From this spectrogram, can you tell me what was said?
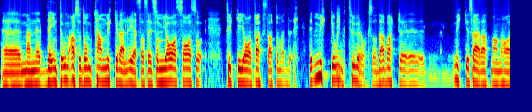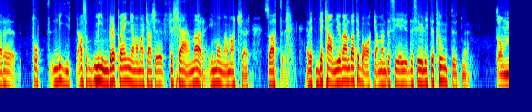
Eh, men det är inte, alltså de kan mycket väl resa sig. Som jag sa så tycker jag faktiskt att de, det är mycket otur också. Det har varit eh, mycket så här att man har eh, fått lite, alltså mindre poäng än vad man kanske förtjänar i många matcher. Så att, jag vet det kan ju vända tillbaka men det ser ju, det ser ju lite tungt ut nu. De,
